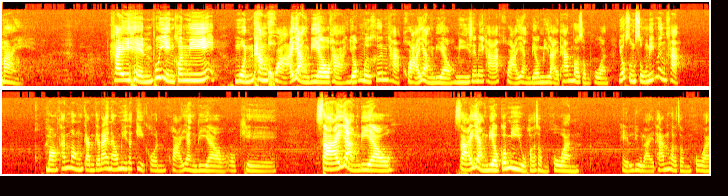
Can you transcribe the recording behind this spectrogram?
ใหม่ ใครเห็นผู้หญิงคนนี้หมุนทางขวาอย่างเดียวค่ะ ยกมือขึ้นค่ะ ขวาอย่างเดียวมีใช่ไหมคะ ขวาอย่างเดียวมีหลายท่านพอสมควร ยกสูงสูงนิดนึงค่ะ มองท่านมองกันก็ได้นะมีสักกี่คนขวาอย่างเดียวโอเค ซ้ายอย่างเดียว ซ้ายอย่างเดียวก็มีอยู่พอสมควร เห็นอยู่หลายท่านพอสมควร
